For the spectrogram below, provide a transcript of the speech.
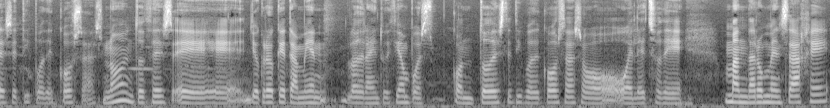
ese tipo de cosas, ¿no? Entonces, eh, yo creo que también lo de la intuición, pues con todo este tipo de cosas o el hecho de mandar un mensaje,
